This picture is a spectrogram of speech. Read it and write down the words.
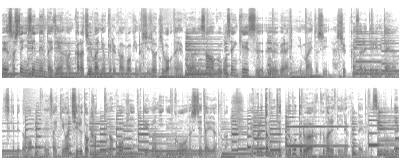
えー、そして2000年代前半から中盤における観光機の市場規模、えー、これはね3億5000ケースぐらい毎年出荷されているみたいなんですけれども、えー、最近はチルドカップのコーヒーっていうのに移行してたりだとか、えこれ多分ペットボトルは含まれていなかったりとかするので、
